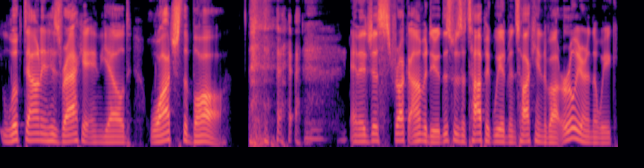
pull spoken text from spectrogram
looked down at his racket and yelled, "Watch the ball." and it just struck Amadou. This was a topic we had been talking about earlier in the week,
